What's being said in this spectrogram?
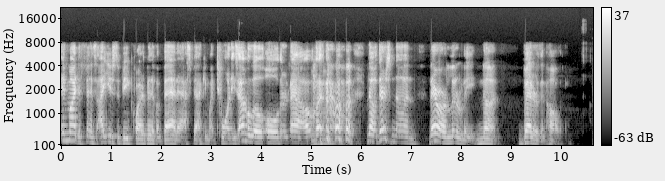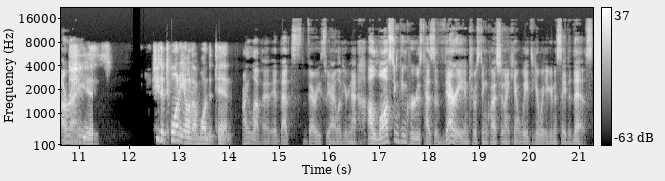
in my defense, I used to be quite a bit of a badass back in my 20s. I'm a little older now, but no, there's none. There are literally none better than Holly. all right. She is. She's a 20 on a 1 to 10. I love it. it. That's very sweet. I love hearing that. Uh, Lost and Concruised has a very interesting question. I can't wait to hear what you're going to say to this.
